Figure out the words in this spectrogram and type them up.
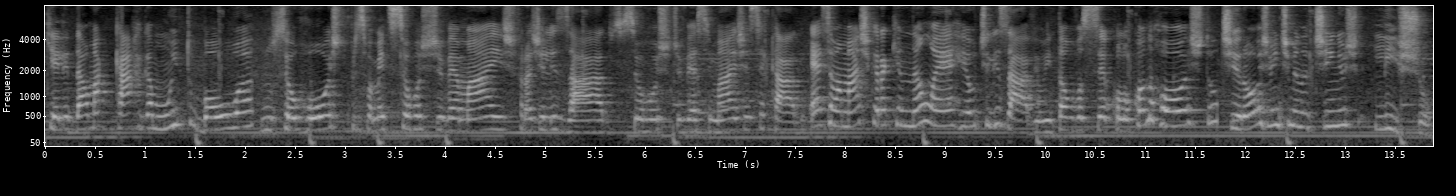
que ele dá uma carga muito boa no seu rosto, principalmente se seu rosto estiver mais fragilizado, se seu rosto estivesse mais ressecado. Essa é uma máscara que não é reutilizável, então você colocou no rosto, tirou os 20 minutinhos, lixo.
